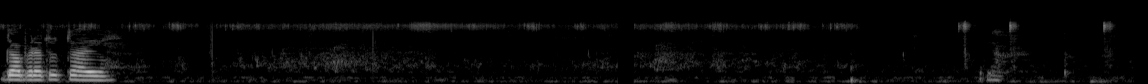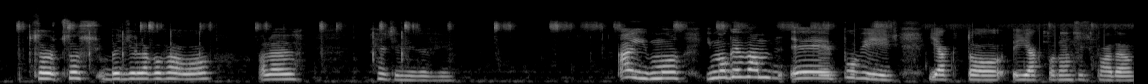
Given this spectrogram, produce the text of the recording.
Dobra, tutaj. Co, coś będzie lagowało, ale wiecie widzowie. A i, mo i mogę wam y, powiedzieć, jak to, jak podłączyć pada.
